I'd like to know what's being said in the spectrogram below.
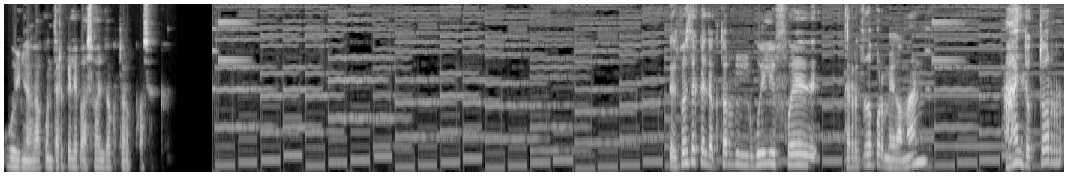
Uy, nos va a contar qué le pasó al Dr. Cossack. Después de que el Dr. Willy fue derrotado por Mega Man. Ah, el Dr.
